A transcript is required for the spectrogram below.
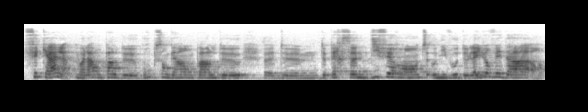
fécales, voilà, on parle de groupes sanguins, on parle euh, de, de personnes différentes au niveau de l'Ayurveda,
